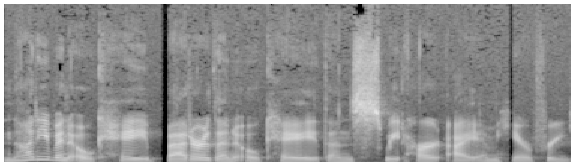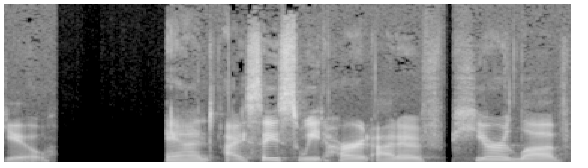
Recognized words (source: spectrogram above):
not even okay, better than okay, then sweetheart, I am here for you. And I say sweetheart out of pure love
